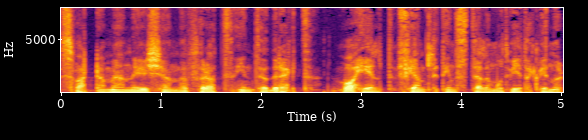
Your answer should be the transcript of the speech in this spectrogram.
svarta män är ju kända för att inte direkt vara helt fientligt inställda mot vita kvinnor.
